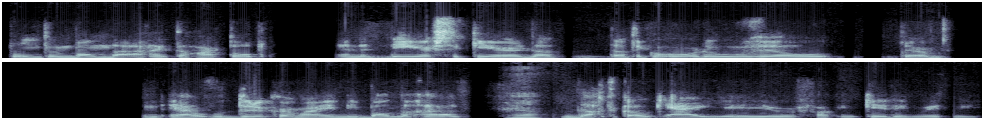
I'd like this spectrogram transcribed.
pompen hun banden eigenlijk te hard op. En de, de eerste keer dat, dat ik hoorde hoeveel, er, ja, hoeveel druk er maar in die banden gaat, Ja. dacht ik ook, ja, you- you're fucking kidding with me.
